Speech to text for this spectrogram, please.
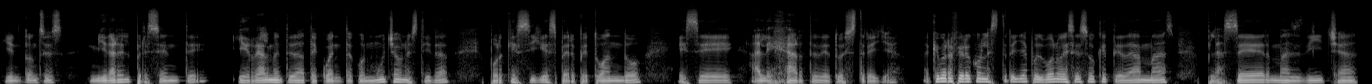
y entonces mirar el presente y realmente date cuenta con mucha honestidad por qué sigues perpetuando ese alejarte de tu estrella. ¿A qué me refiero con la estrella? Pues bueno, es eso que te da más placer, más dicha,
